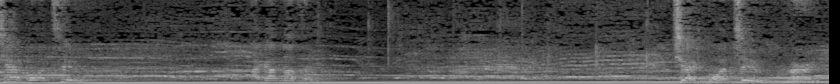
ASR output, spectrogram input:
Check one, two. I got nothing. Check one, two. All right.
